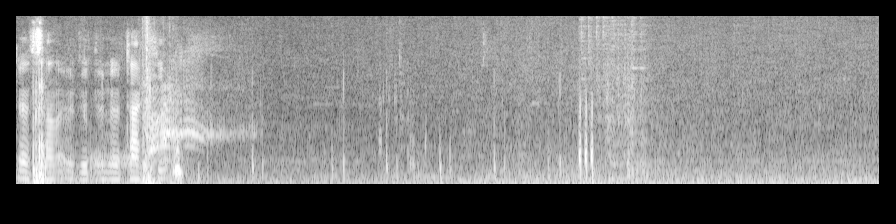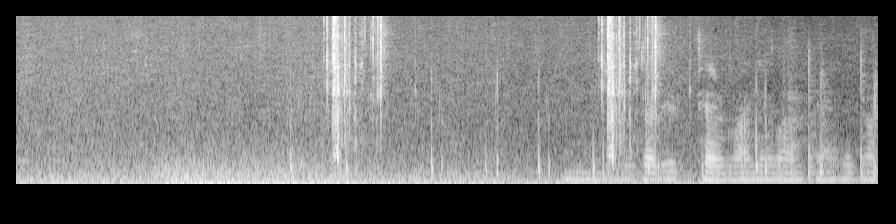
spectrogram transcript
Gel sana ödülünü takayım. Burada bir pervane var galiba.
